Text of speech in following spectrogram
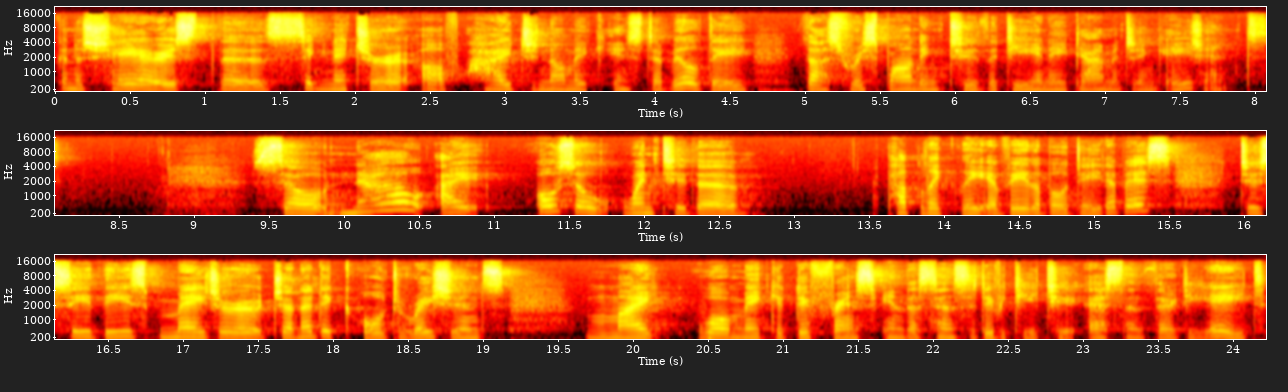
kind of shares the signature of high genomic instability, thus responding to the DNA damaging agents. So now I also went to the publicly available database to see these major genetic alterations might will make a difference in the sensitivity to SN38.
